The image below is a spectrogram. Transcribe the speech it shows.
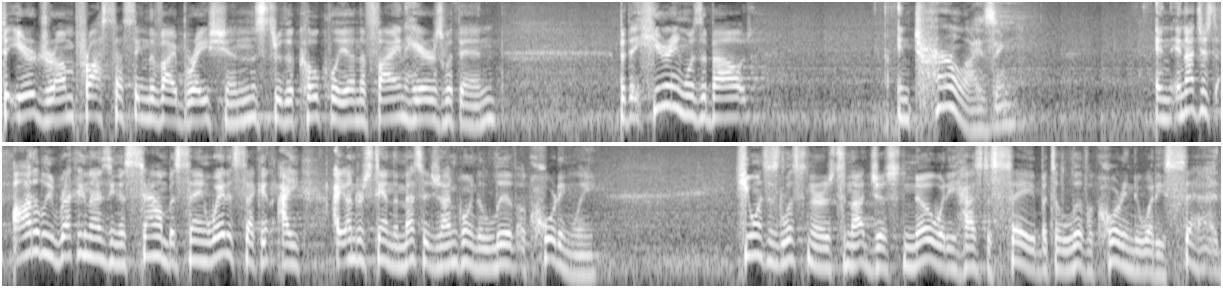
the eardrum processing the vibrations through the cochlea and the fine hairs within, but that hearing was about internalizing and, and not just audibly recognizing a sound, but saying, wait a second, I, I understand the message and I'm going to live accordingly. He wants his listeners to not just know what he has to say, but to live according to what he said.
